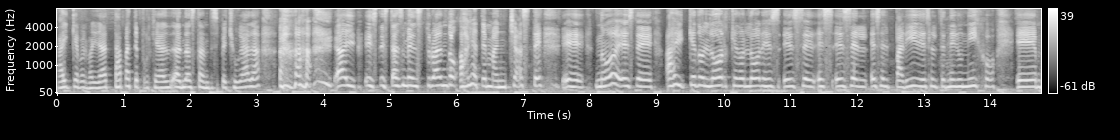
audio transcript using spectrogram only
ay qué barbaridad, tápate porque an- andas tan despechugada, ay este, estás menstruando, ay ya te manchaste, eh, no, este, ay qué dolor, qué dolor es, es, es, es el, es el parir, es el tener un hijo, eh,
